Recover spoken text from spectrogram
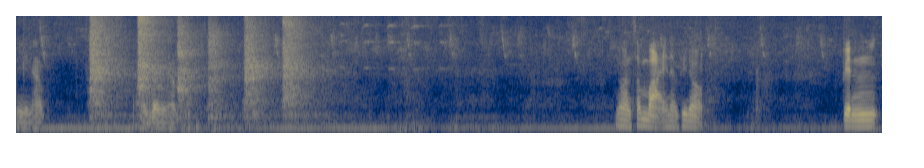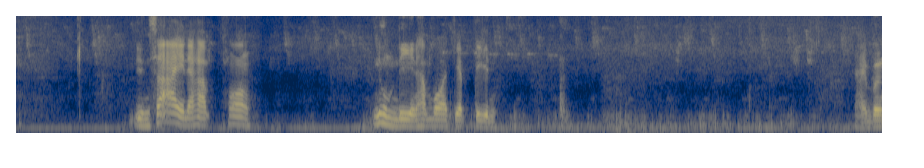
นี่นะครับให้เบิ่งครับ นอนสบายนะพี่น้อง เป็นดินทรายนะครับ ห้อง นุ่มดีนะครับบอเจ็บตีนให้เบิ้ง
